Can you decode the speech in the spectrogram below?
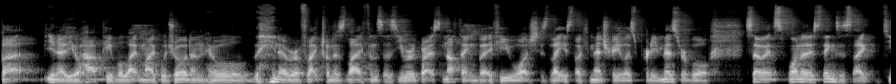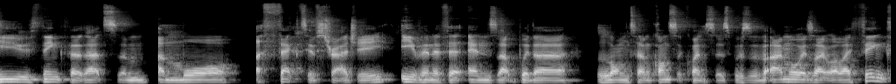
But, you know, you'll have people like Michael Jordan who will, you know, reflect on his life and says he regrets nothing. But if you watch his latest documentary, he looks pretty miserable. So it's one of those things. It's like, do you think that that's um, a more effective strategy, even if it ends up with a long term consequences? Because I'm always like, well, I think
